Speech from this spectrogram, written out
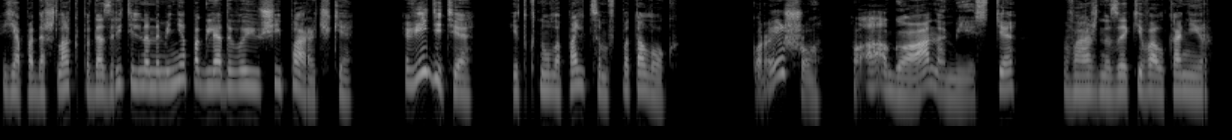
я подошла к подозрительно на меня поглядывающей парочке. «Видите?» — и ткнула пальцем в потолок. «Крышу? Ага, на месте», — важно закивал Канир.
